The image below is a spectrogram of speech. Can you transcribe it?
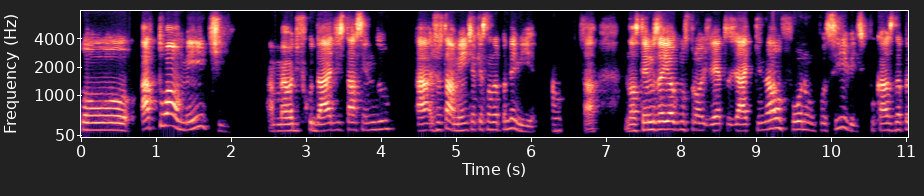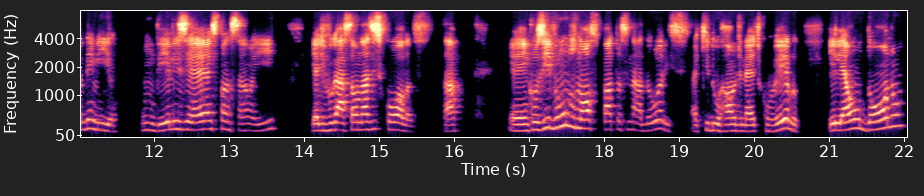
O, atualmente, a maior dificuldade está sendo a, justamente a questão da pandemia. Tá? Nós temos aí alguns projetos já que não foram possíveis por causa da pandemia. Um deles é a expansão aí e a divulgação nas escolas, tá? É, inclusive, um dos nossos patrocinadores aqui do RoundNet com Velo, ele é um dono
